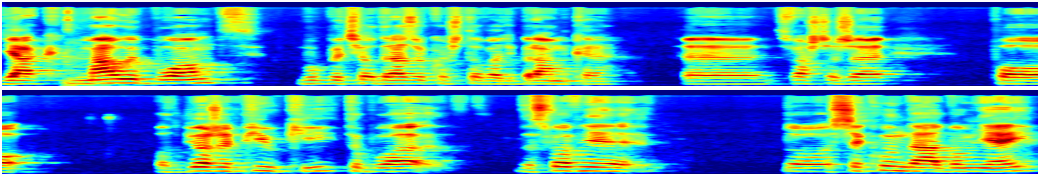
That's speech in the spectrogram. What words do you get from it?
jak mały błąd mógłby cię od razu kosztować bramkę. Zwłaszcza, że po odbiorze piłki to była dosłownie do sekunda albo mniej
